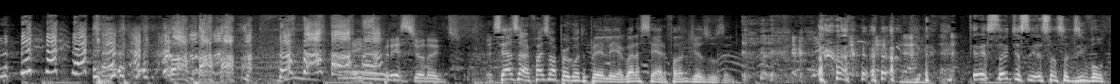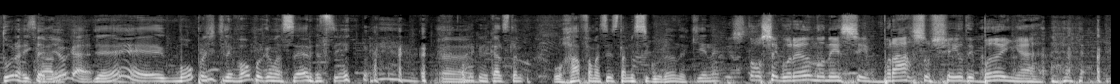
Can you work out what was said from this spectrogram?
É impressionante. César, faz uma pergunta pra ele aí, agora sério, falando de Jesus aí. Interessante essa, essa sua desenvoltura, Ricardo. viu, cara? É, é bom pra gente levar um programa sério assim. Como é que o Ricardo está. O Rafa Macedo está me segurando aqui, né? Estou segurando nesse braço cheio de banha.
